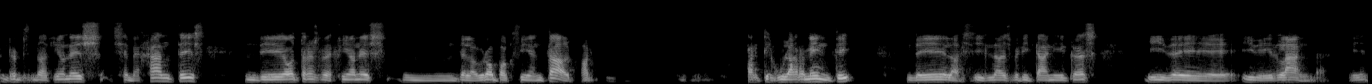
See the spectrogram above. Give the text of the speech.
representaciones semejantes de otras regiones mm, de la Europa occidental, particularmente de las Islas Británicas y de, Irlanda. ¿eh?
